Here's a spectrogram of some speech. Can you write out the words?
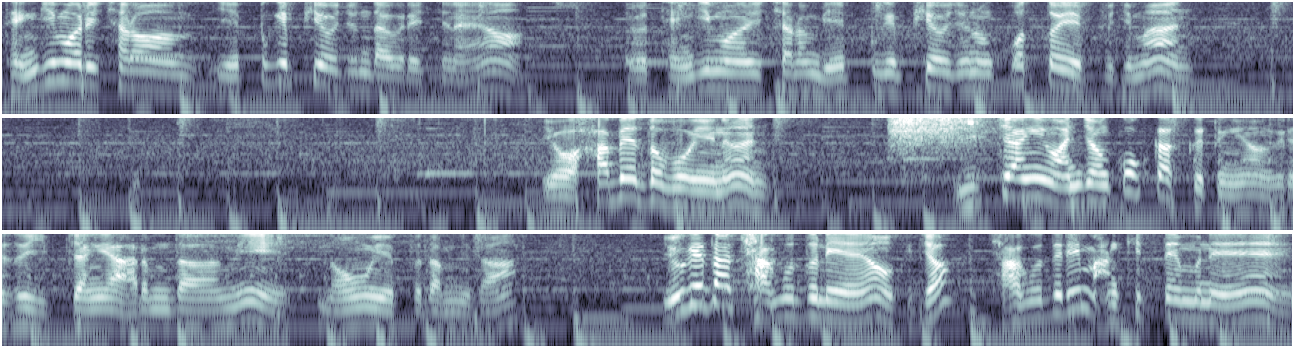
댕기머리처럼 예쁘게 피워준다 그랬잖아요. 이 댕기머리처럼 예쁘게 피워주는 꽃도 예쁘지만 요 하베더 보이는 입장이 완전 꽃 같거든요. 그래서 입장의 아름다움이 너무 예쁘답니다. 요게 다 자구들이에요. 그죠? 자구들이 많기 때문에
